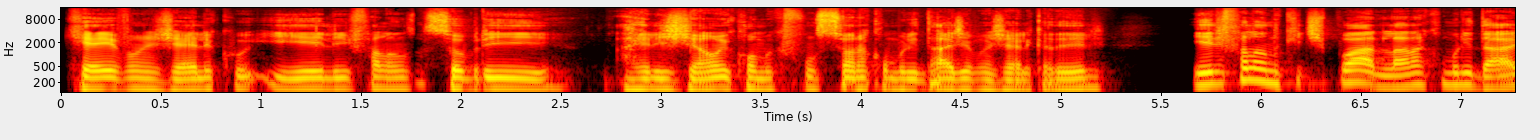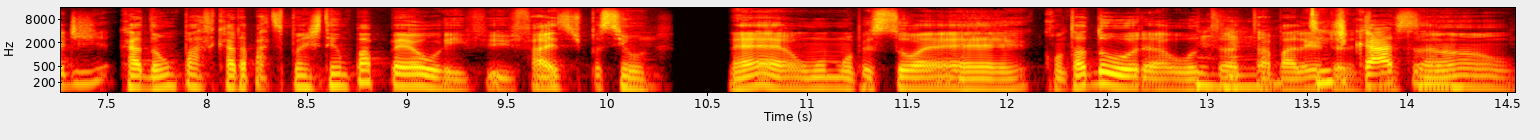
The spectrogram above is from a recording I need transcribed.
que é evangélico e ele falando sobre a religião e como que funciona a comunidade evangélica dele. E ele falando que, tipo, ah, lá na comunidade, cada um, cada participante tem um papel e, faz, tipo assim, né? Uma, pessoa é contadora, outra uhum. trabalha Sindicato, né?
